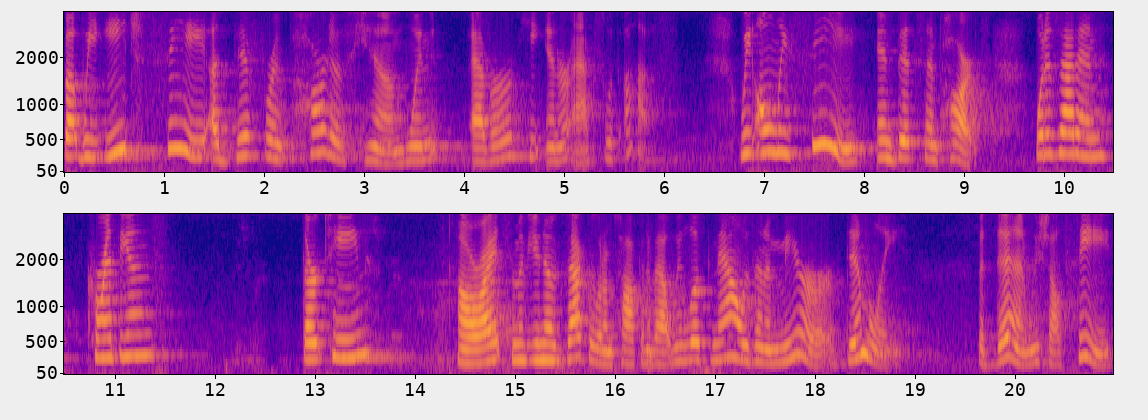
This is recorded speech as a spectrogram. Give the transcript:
but we each see a different part of Him whenever He interacts with us. We only see in bits and parts. What is that in Corinthians 13? All right, some of you know exactly what I'm talking about. We look now as in a mirror, dimly, but then we shall see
